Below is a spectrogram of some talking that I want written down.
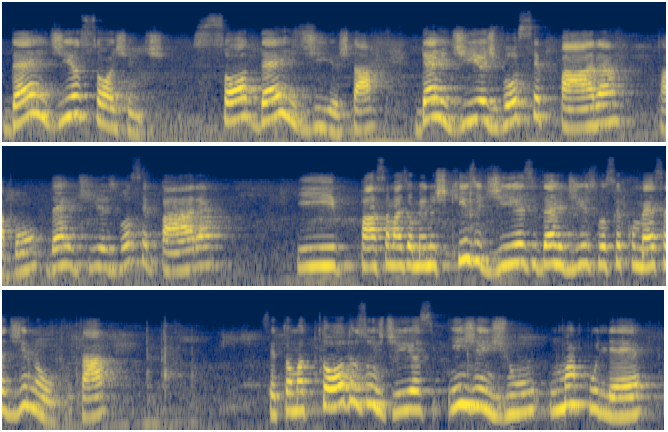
10 dias só, gente. Só 10 dias, tá? 10 dias você para, tá bom? 10 dias você para e passa mais ou menos 15 dias e 10 dias você começa de novo, tá? Você toma todos os dias em jejum uma colher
